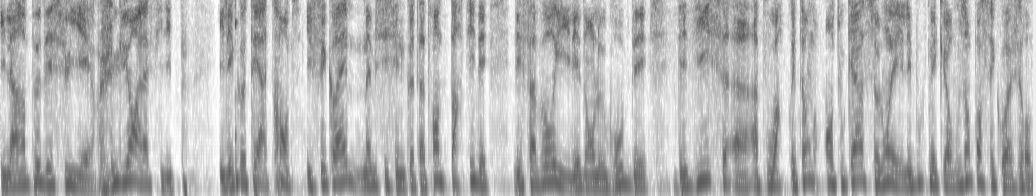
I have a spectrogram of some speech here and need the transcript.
Il a un peu déçu hier. Julien Alaphilippe. Il est coté à 30. Il fait quand même, même si c'est une cote à 30, partie des, des favoris. Il est dans le groupe des, des 10 à, à pouvoir prétendre, en tout cas selon les, les bookmakers. Vous en pensez quoi, Jérôme?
